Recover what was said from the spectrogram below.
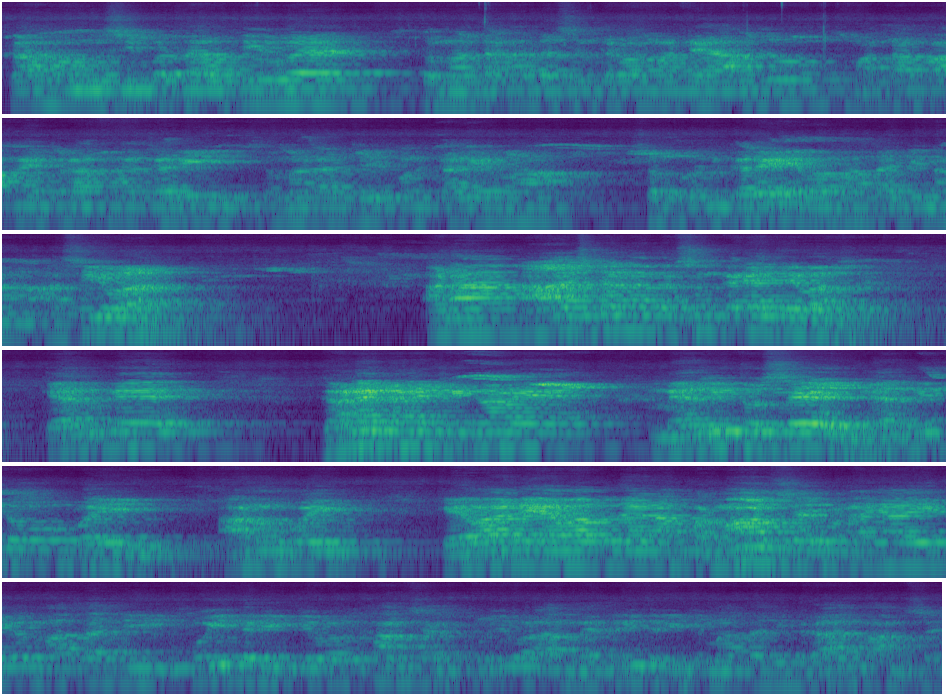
કામમાં મુસીબત આવતી હોય, તો માતાના દર્શન કરવા માટે આવજો. માતા પાસે પ્રાર્થના કરી તમારા જે પણ કાર્યમાં સપૂર્ણ કરે એવા માતાજીના આશીર્વાદ. અને આ દર્શન કર્યા જેવા છે. કેમ કે ઘણે ઘણે ઠેકાણે મેલી તો છે જ. મેલી તો ભાઈ આનું કોઈ કહેવા ને એવા બધા એના પ્રમાણ છે, પણ અહીંયા એક માતાજી કોઈ તરીકે ઓળખાણ છે ફૂલીવાળા મેદરી તરીકે માતાજી બિરાજમાન છે.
